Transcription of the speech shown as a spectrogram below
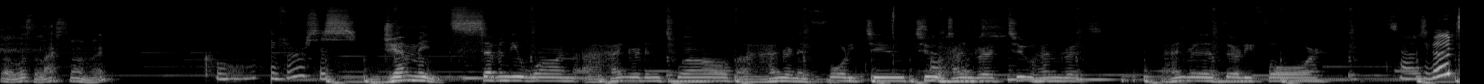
Well, it was the last one, right? Cool. Reverses. Gem Mint 71, 112, 142, 200, 200, 134. Sounds good.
